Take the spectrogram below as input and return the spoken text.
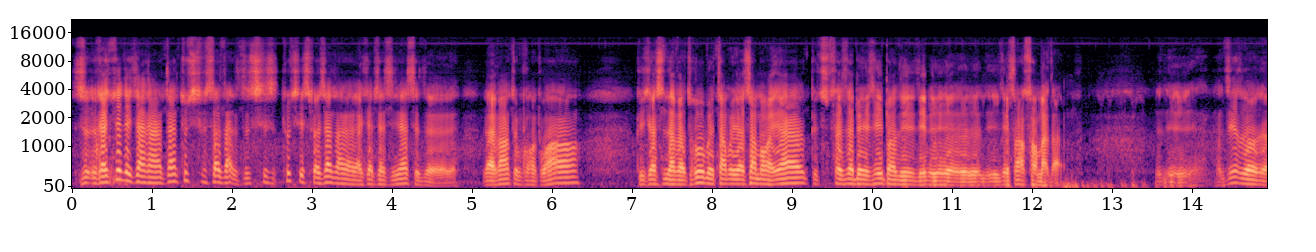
Serait-il des 40 ans, tout ce, qui se faisait dans, tout ce qui- tout ce qui se faisait dans la Capsatina, c'est de la vente au comptoir. Puis quand tu n'avais trop, ben, tu envoyais ça à Montréal, puis tu te faisais baiser par des, des, euh, des- des transformateurs. Des- là, le,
